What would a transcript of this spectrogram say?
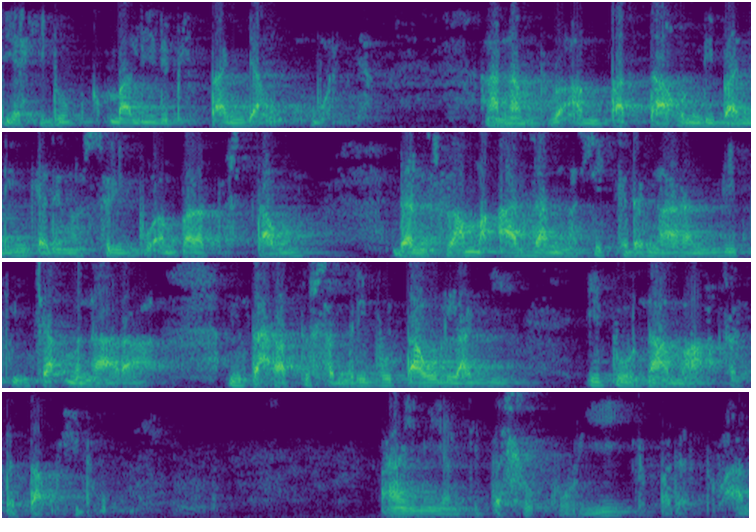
dia hidup kembali lebih panjang umurnya. 64 tahun dibandingkan dengan 1400 tahun. Dan selama azan masih kedengaran di puncak menara entah ratusan ribu tahun lagi itu nama akan tetap hidup. Nah, ini yang kita syukuri kepada Tuhan.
